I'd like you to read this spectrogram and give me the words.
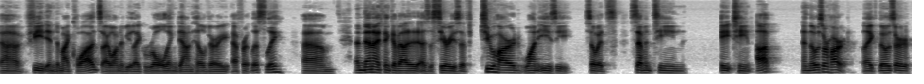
uh, feet, into my quads. I want to be like rolling downhill very effortlessly. Um, and then I think about it as a series of two hard, one easy. So it's 17, 18 up, and those are hard. Like those are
